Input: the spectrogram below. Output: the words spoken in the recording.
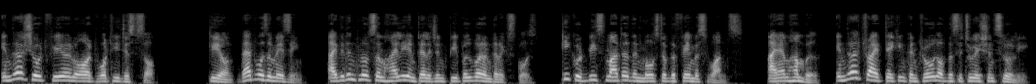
Indra showed fear and awe at what he just saw. Leon, that was amazing. I didn't know some highly intelligent people were underexposed. He could be smarter than most of the famous ones. I am humble. Indra tried taking control of the situation slowly.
